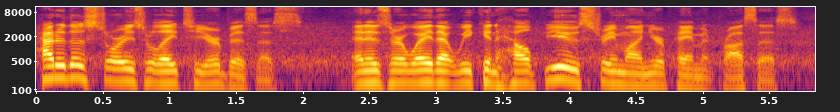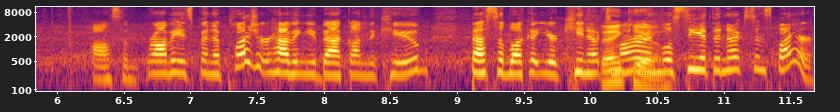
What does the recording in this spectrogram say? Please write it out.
how do those stories relate to your business? And is there a way that we can help you streamline your payment process? Awesome. Ravi, it's been a pleasure having you back on theCUBE. Best of luck at your keynote Thank tomorrow, you. and we'll see you at the next Inspire.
